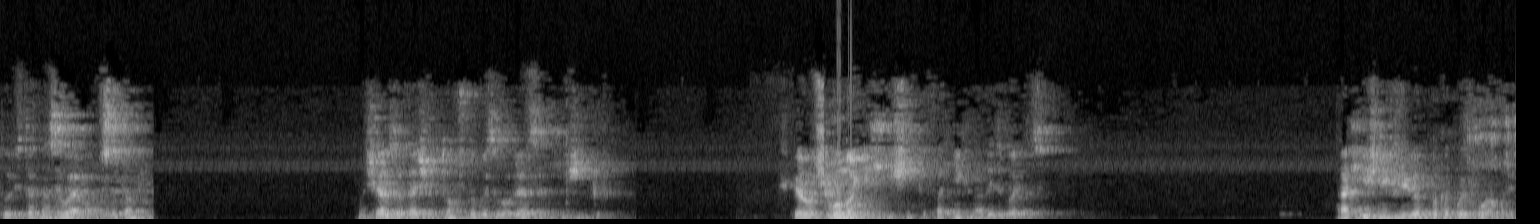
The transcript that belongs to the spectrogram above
то есть так называемого сатаны. Но сейчас задача в том, чтобы избавляться от хищников. В первую очередь, многих хищников, от них надо избавиться. А хищник живет по какой формуле?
